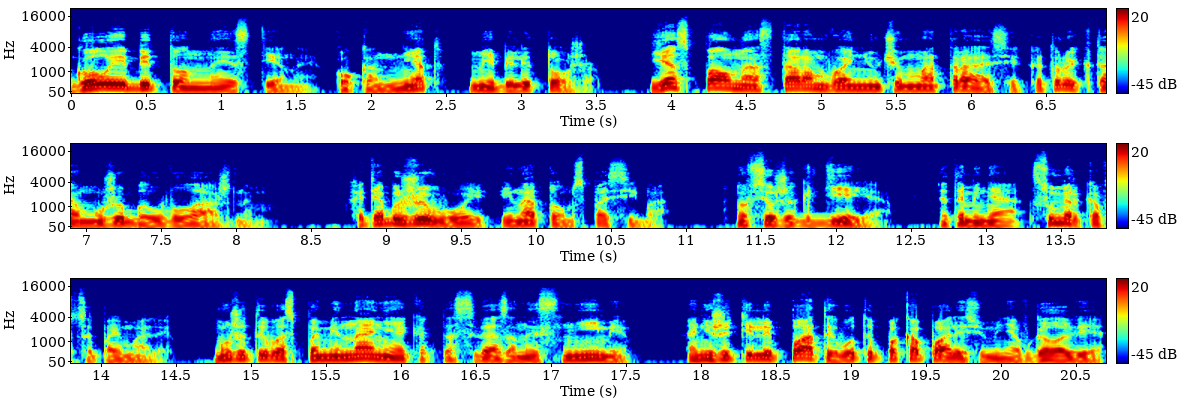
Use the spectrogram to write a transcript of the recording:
Голые бетонные стены, окон нет, мебели тоже. Я спал на старом вонючем матрасе, который к тому же был влажным. Хотя бы живой, и на том спасибо. Но все же где я? Это меня сумерковцы поймали? Может и воспоминания как-то связаны с ними? Они же телепаты, вот и покопались у меня в голове,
